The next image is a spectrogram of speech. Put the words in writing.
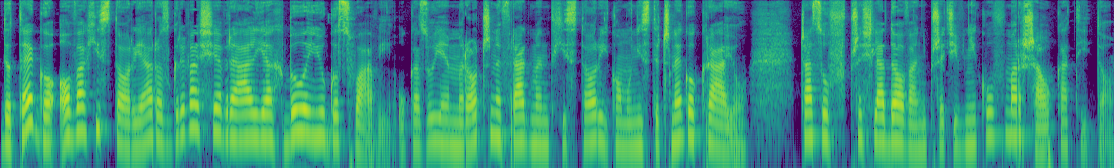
Do tego owa historia rozgrywa się w realiach byłej Jugosławii, ukazuje mroczny fragment historii komunistycznego kraju, czasów prześladowań przeciwników marszałka Tito.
